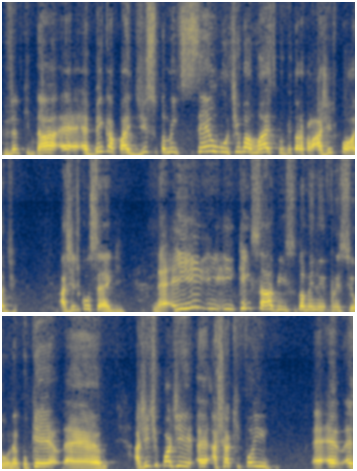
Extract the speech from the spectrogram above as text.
do jeito que tá, é, é bem capaz disso também ser o motivo a mais para o Vitória falar, a gente pode a gente consegue. Né? E, e, e quem sabe isso também não influenciou, né? Porque é, a gente pode é, achar que foi. É, é, é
